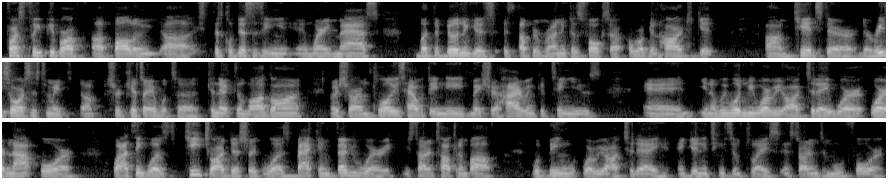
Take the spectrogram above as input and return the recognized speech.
Of course, people are, are following uh, physical distancing and wearing masks, but the building is, is up and running because folks are, are, working hard to get um, kids their, their resources to make um, sure kids are able to connect and log on, make sure our employees have what they need, make sure hiring continues. And, you know, we wouldn't be where we are today were, were not for what I think was key to our district was back in February, we started talking about with being where we are today and getting teams in place and starting to move forward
